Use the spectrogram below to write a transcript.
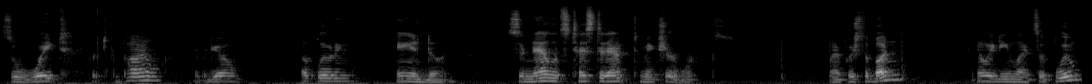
So we'll wait for it to compile. There we go. Uploading and done. So now let's test it out to make sure it works. When I push the button, LED lights up blue,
